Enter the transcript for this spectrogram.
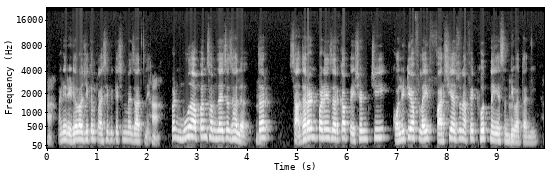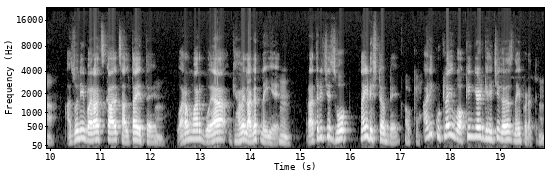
आणि रेडिओलॉजिकल क्लासिफिकेशनमध्ये जात नाही. पण मूळ आपण समजायचं झालं तर साधारणपणे जर का पेशंटची क्वालिटी ऑफ लाईफ फारशी अजून अफेक्ट होत नाहीये संधिवातानी हा. अजूनही बराच काळ चालता येतंय हम्म. वारंवार गोळ्या घ्यावे लागत नाहीये. रात्रीची झोप नाही डिस्टर्बड आहे ओके. आणि कुठलाही वॉकिंग एड घ्यायची गरज नाही पडत आहे.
